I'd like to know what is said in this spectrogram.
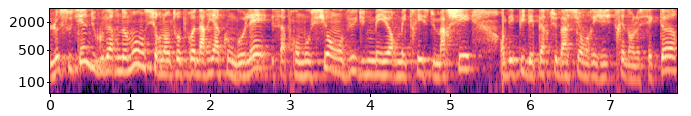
Le soutien du gouvernement sur l'entrepreneuriat congolais sa promotion en vue d'une meilleure maîtrise du marché, en dépit des perturbations enregistrées dans le secteur,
